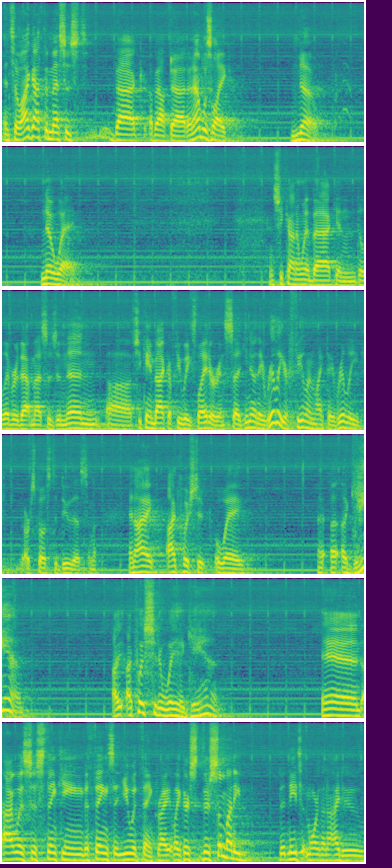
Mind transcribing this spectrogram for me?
And so I got the message back about that, and I was like, No. No way. And she kind of went back and delivered that message. And then uh, she came back a few weeks later and said, You know, they really are feeling like they really are supposed to do this. And, and I, I pushed it away again. I, I pushed it away again. And I was just thinking the things that you would think, right? Like there's, there's somebody that needs it more than I do.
